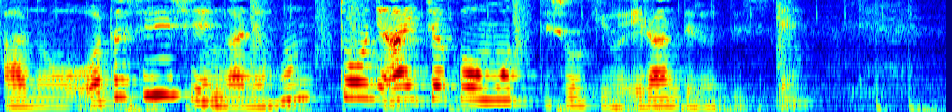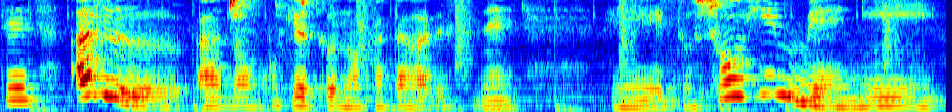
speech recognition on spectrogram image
あの、私自身がね、本当に愛着を持って商品を選んでるんですね。で、ある、あの、顧客の方がですね、えっ、と、商品名に、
